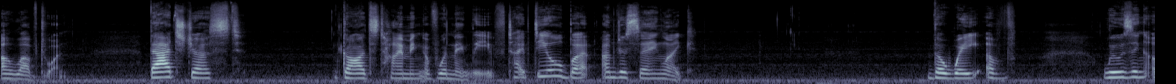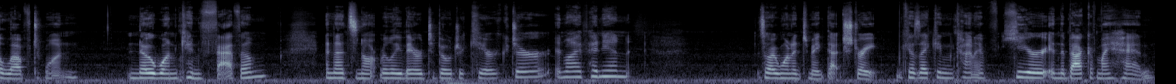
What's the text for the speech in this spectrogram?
a loved one. That's just God's timing of when they leave type deal, but I'm just saying, like, the weight of losing a loved one, no one can fathom, and that's not really there to build your character, in my opinion. So I wanted to make that straight because I can kind of hear in the back of my head,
